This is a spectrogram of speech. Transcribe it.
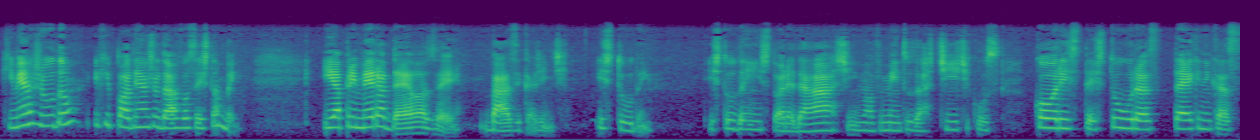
que me ajudam e que podem ajudar vocês também. E a primeira delas é básica, gente. Estudem. Estudem história da arte, movimentos artísticos, cores, texturas, técnicas,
